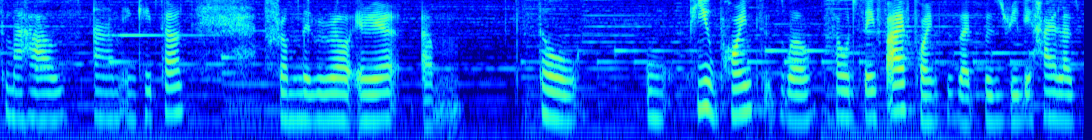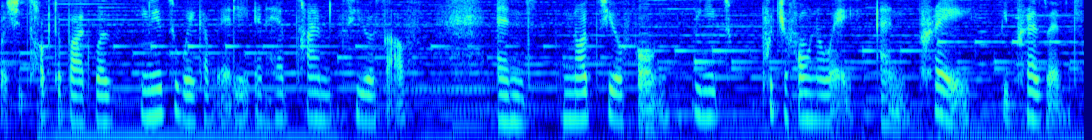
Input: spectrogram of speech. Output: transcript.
to my house um, in Cape Town from the rural area. Um, so few points as well if i would say five points is that was really highlights what she talked about was you need to wake up early and have time to yourself and not to your phone you need to put your phone away and pray be present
